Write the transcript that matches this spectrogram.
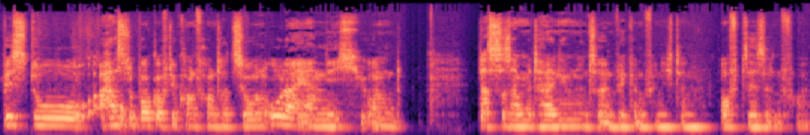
bist du? Hast du Bock auf die Konfrontation oder eher nicht? Und das zusammen mit Teilnehmenden zu entwickeln, finde ich dann oft sehr sinnvoll.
